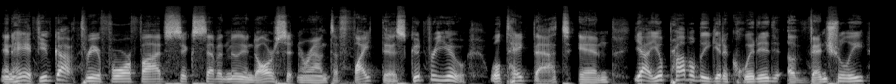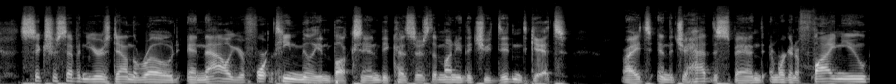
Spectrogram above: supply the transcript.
And hey, if you've got three or four, five, six, seven million dollars sitting around to fight this, good for you. We'll take that, and yeah, you'll probably get acquitted eventually, six or seven years down the road, and now you're 14 million bucks in because there's the money that you didn't get right? And that you had to spend, and we're going to fine you,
